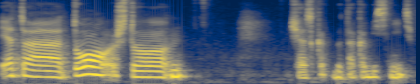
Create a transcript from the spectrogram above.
Это то, что... Сейчас как бы так объяснить.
